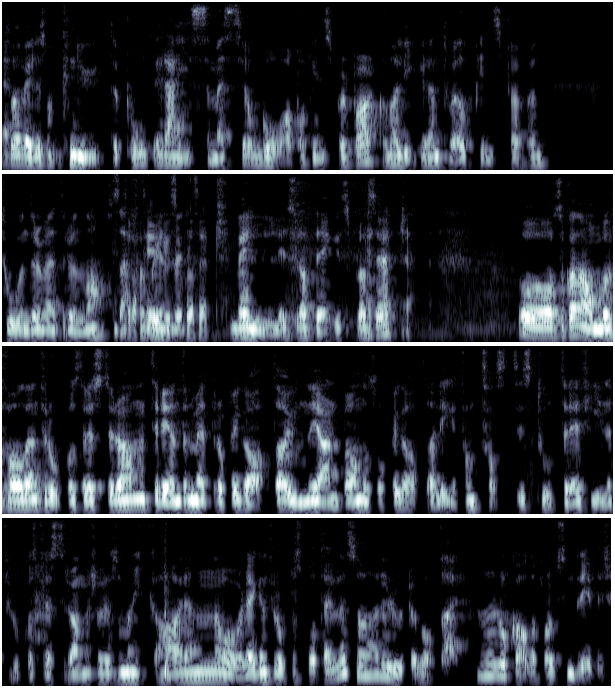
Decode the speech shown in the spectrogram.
Så det er veldig sånn knutepunkt reisemessig å gå av på Finsbury Park, og da ligger den 12 Pins-puben 200 meter unna. Så derfor blir den plassert. Veldig strategisk plassert. Og så kan jeg anbefale en frokostrestaurant 300 meter opp i gata, under jernbanen. Og så opp i gata der ligger fantastisk to-tre fine frokostrestauranter. Så hvis man ikke har en overlegen frokost på hotellet, så er det lurt å gå opp der. Det er lokale folk som driver.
